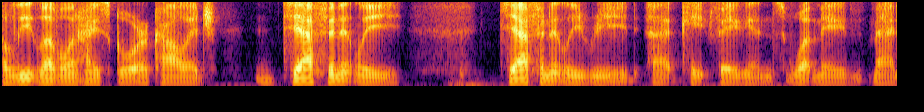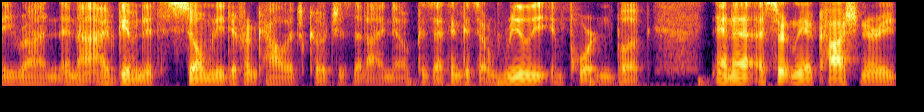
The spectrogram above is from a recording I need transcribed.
elite level in high school or college, definitely definitely read uh, Kate Fagan's What Made Maddie Run. And I've given it to so many different college coaches that I know because I think it's a really important book and a, a, certainly a cautionary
